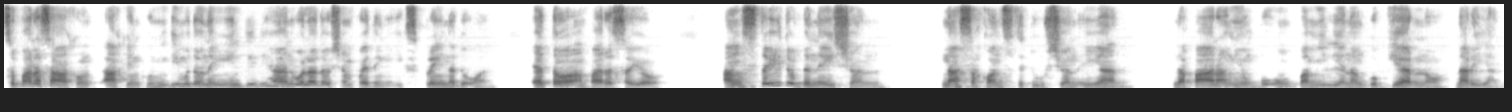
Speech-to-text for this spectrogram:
So para sa akin, kung hindi mo daw naiintindihan, wala daw siyang pwedeng i-explain na doon. Ito ang para sa'yo. Ang State of the Nation, nasa Constitution iyan, na parang yung buong pamilya ng gobyerno nariyan.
